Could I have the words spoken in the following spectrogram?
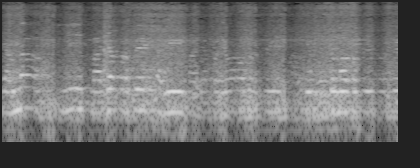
त्यांना मी माझ्यातर्फे आणि माझ्या परिवारातर्फे आपल्या मुद्दमातर्फे तर्फे,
